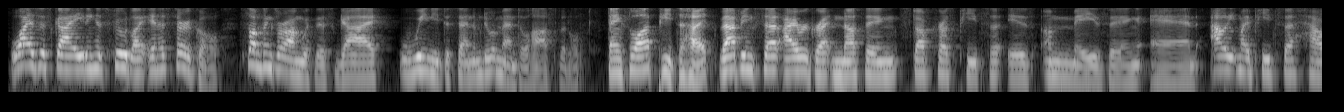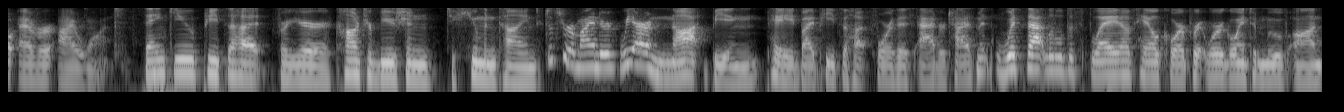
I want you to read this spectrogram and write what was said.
why is this guy eating his food like in a circle? something's wrong with this guy. We need to send him to a mental hospital. Thanks a lot, Pizza Hut. That being said, I regret nothing. Stuffed crust pizza is amazing, and I'll eat my pizza however I want. Thank you, Pizza Hut, for your contribution to humankind. Just a reminder, we are not being paid by Pizza Hut for this advertisement. With that little display of Hail Corporate, we're going to move on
